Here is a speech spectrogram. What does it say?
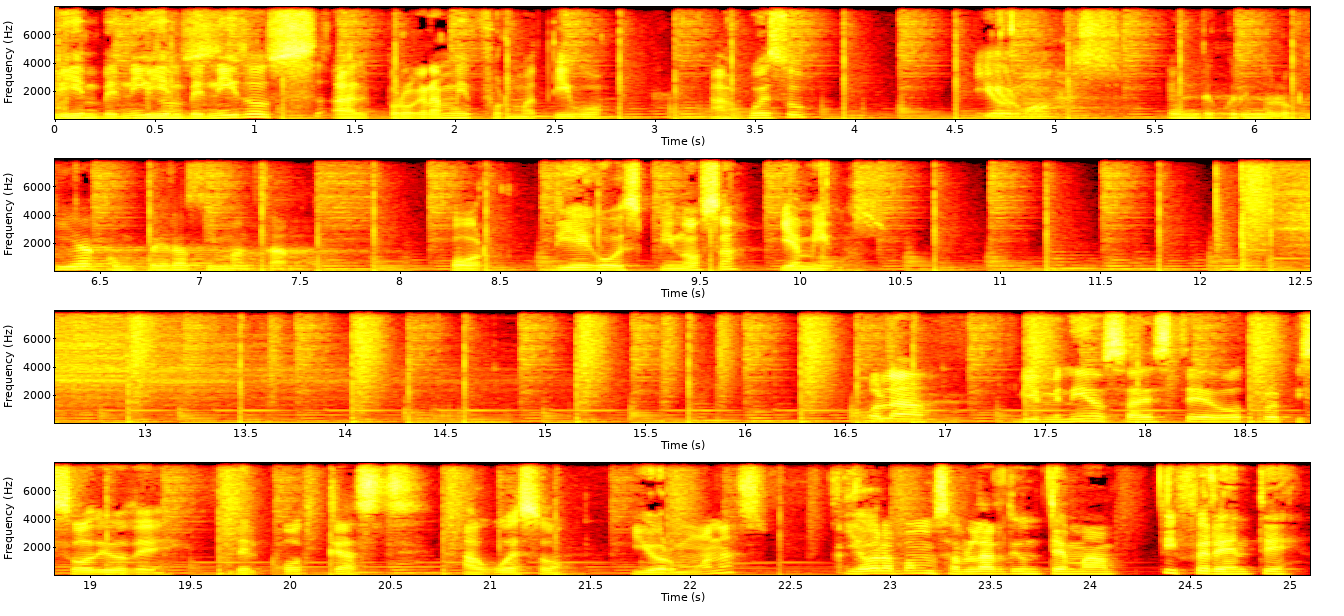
Bienvenidos, Bienvenidos al programa informativo A Hueso y Hormonas. Endocrinología con peras y manzanas. Por Diego Espinosa y amigos. Hola, bienvenidos a este otro episodio de, del podcast A Hueso y Hormonas. Y ahora vamos a hablar de un tema diferente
